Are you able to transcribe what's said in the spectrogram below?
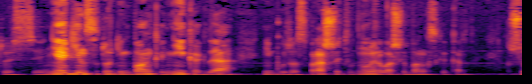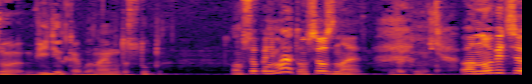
То есть ни один сотрудник банка никогда не будет вас спрашивать номер вашей банковской карты. Потому что видит, как бы она ему доступна. Он все понимает, он все знает. Да, конечно. А, но ведь э,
